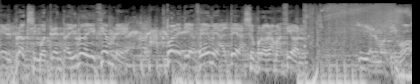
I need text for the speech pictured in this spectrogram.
el próximo 31 de diciembre, Actuality FM altera su programación. ¿Y el motivo?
